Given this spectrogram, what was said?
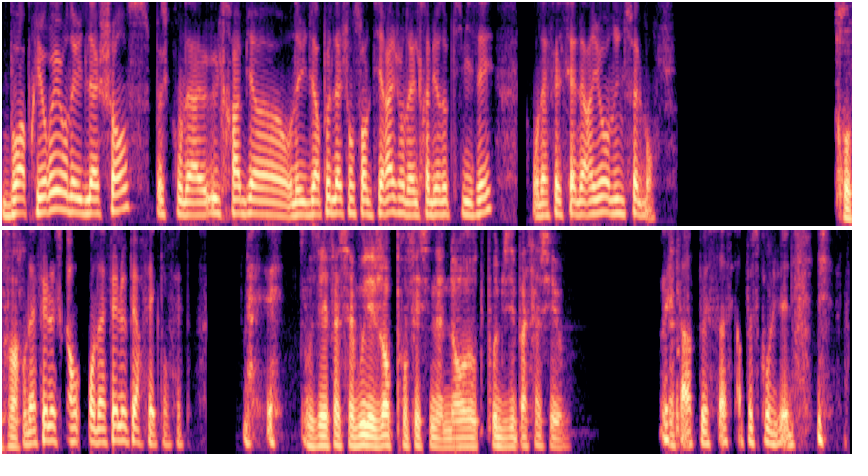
Bon, a priori, on a eu de la chance, parce qu'on a ultra bien. On a eu un peu de la chance sur le tirage, on a ultra bien optimisé. On a fait le scénario en une seule manche. Trop fort. On a fait le score, on a fait le perfect en fait. Vous avez face à vous des joueurs professionnels. Ne reproduisez pas ça chez vous. C'était un peu ça, c'est un peu ce qu'on lui a dit.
